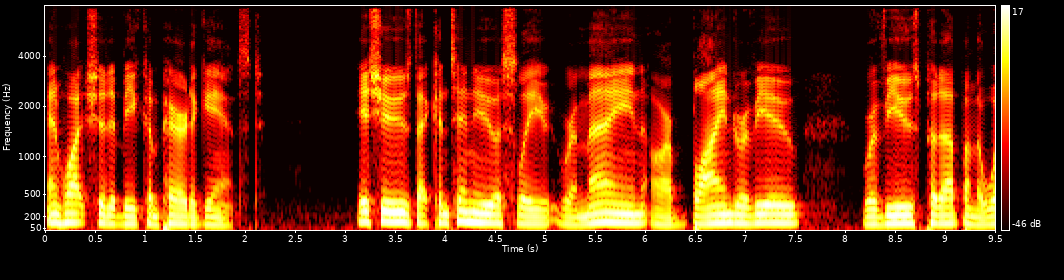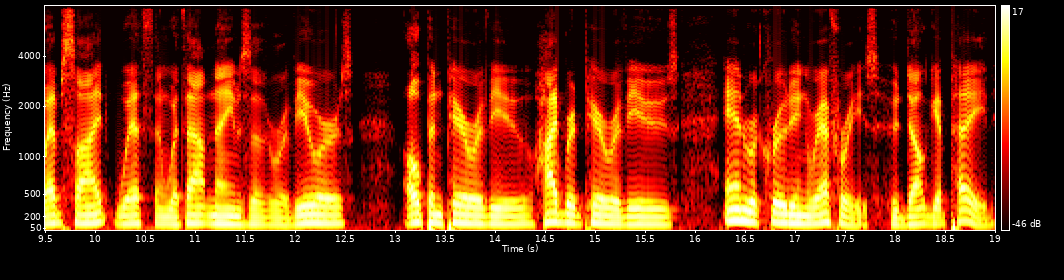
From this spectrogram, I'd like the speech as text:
and what should it be compared against. Issues that continuously remain are blind review, reviews put up on the website with and without names of the reviewers, open peer review, hybrid peer reviews, and recruiting referees who don't get paid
